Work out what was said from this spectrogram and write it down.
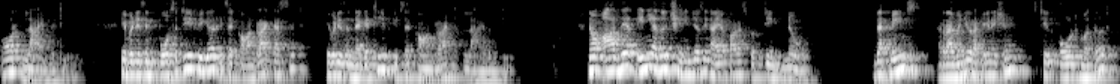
or liability. If it is in positive figure, it's a contract asset. If it is a negative, it's a contract liability. Now, are there any other changes in IFRS 15? No. That means revenue recognition, still old method,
